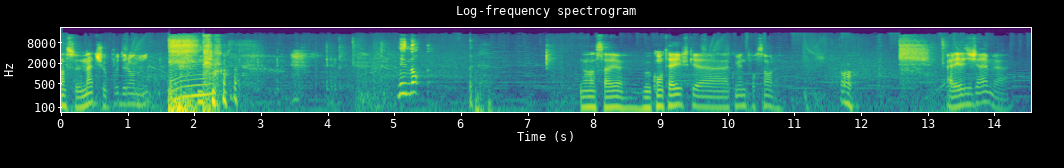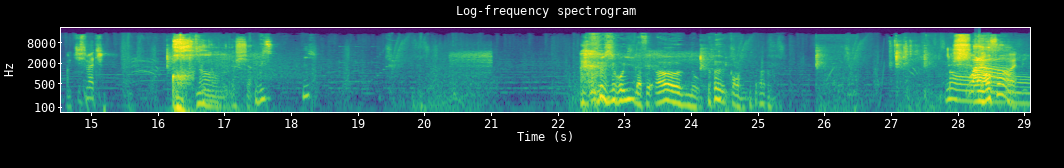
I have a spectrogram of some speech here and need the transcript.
Putain, ce match au bout de l'ennui. Mais non Non, sérieux, vous comptez aller jusqu'à combien de pourcents là Oh, Allez, vas-y, Jérém, là. un petit smash. Oh Non. non, mais le chien. oui. Oui. Il a fait Oh non. Non, Voilà, enfin ouais,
